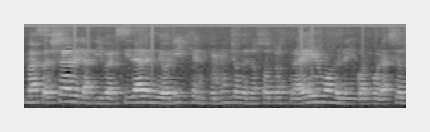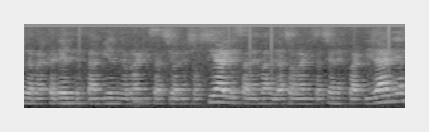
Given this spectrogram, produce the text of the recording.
Más allá de las diversidades de origen que muchos de nosotros traemos, de la incorporación de referentes también de organizaciones sociales, además de las organizaciones partidarias,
